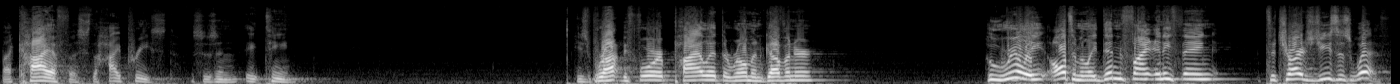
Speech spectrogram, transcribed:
by Caiaphas, the high priest. This is in 18. He's brought before Pilate, the Roman governor, who really, ultimately, didn't find anything to charge Jesus with.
